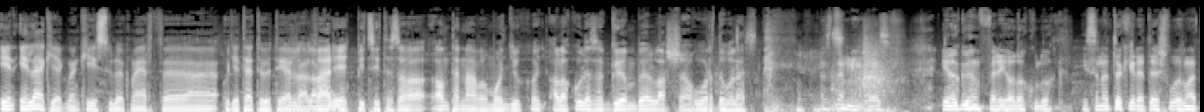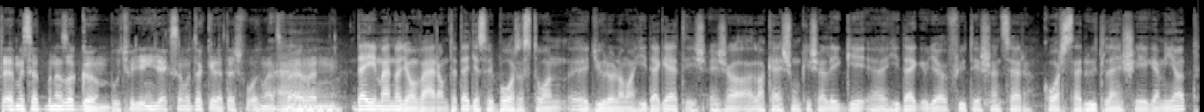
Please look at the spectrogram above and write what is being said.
én, én lelkiekben készülök, mert uh, ugye tetőtérrel alakul. Várj egy picit, ez a antennával mondjuk, hogy alakul ez a gömbből lassan hordó lesz. ez nem igaz én a gömb felé alakulok, hiszen a tökéletes formát természetben ez a gömb, úgyhogy én igyekszem a tökéletes formát felvenni. De én már nagyon várom, tehát egyes, hogy borzasztóan gyűlölöm a hideget, és, és a lakásunk is eléggé hideg, ugye a fűtésrendszer korszerűtlensége miatt.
